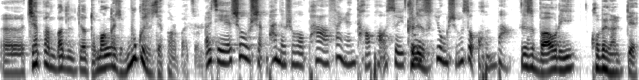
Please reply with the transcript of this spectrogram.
어, 재판 받을 때 도망가서 묶어서 재판을 받잖아요. 而且受审判的时候怕犯人逃跑，所以就 그래서 用绳索捆绑。 그래서 바울이 고백할 때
